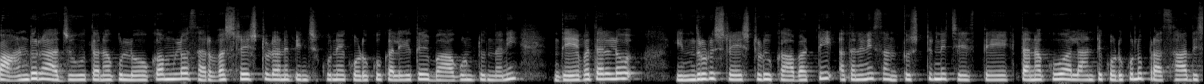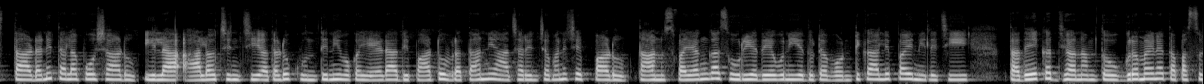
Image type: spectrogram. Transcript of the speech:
పాండురాజు తనకు లోకంలో సర్వశ్రేష్ఠుడనిపించుకునే కొడుకు కలిగితే బాగుంటుందని దేవతలలో ఇంద్రుడు శ్రేష్ఠుడు కాబట్టి అతనిని సంతుష్టిని చేస్తే తనకు అలాంటి కొడుకును ప్రసాదిస్తాడని తలపోశాడు. ఇలా ఆలోచించి అతడు కుంతిని ఒక ఏడాది పాటు వ్రతాన్ని ఆచరించమని చెప్పాడు. తాను స్వయంగా సూర్యదేవుని ఎదుట ఒంటికాలిపై నిలిచి తదేక ధ్యానంతో ఉగ్రమైన తపస్సు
